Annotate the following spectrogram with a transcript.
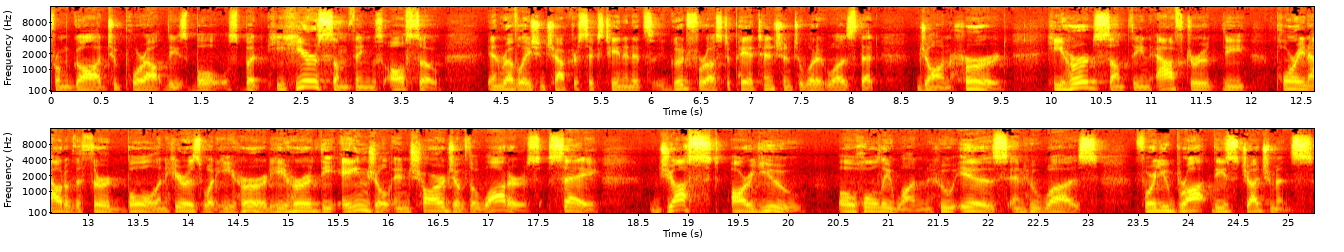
from God to pour out these bowls. But he hears some things also in Revelation chapter 16, and it's good for us to pay attention to what it was that John heard. He heard something after the pouring out of the third bowl, and here is what he heard. He heard the angel in charge of the waters say, Just are you, O Holy One, who is and who was for you brought these judgments.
